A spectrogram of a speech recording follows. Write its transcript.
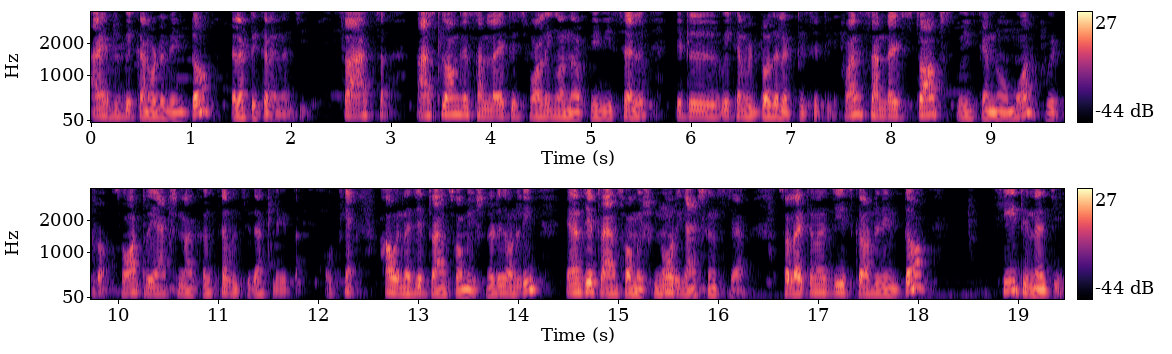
and it will be converted into electrical energy so as as long as sunlight is falling on a PV cell, it will we can withdraw the electricity. Once sunlight stops, we can no more withdraw. So what reaction occurs there, we'll see that later. Okay, how energy transformation. That is only energy transformation, no reactions there. So light energy is converted into heat energy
